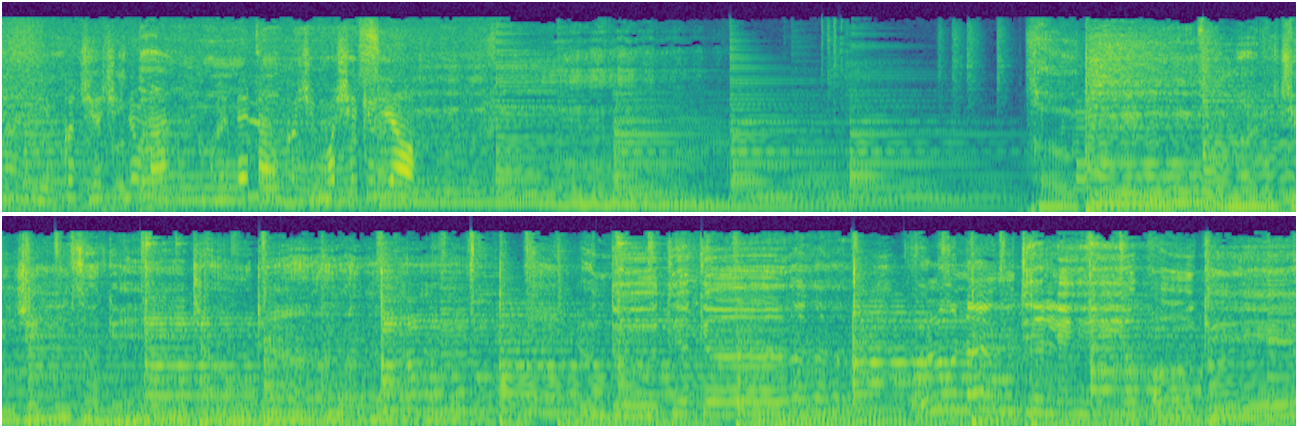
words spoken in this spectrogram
Nhà thì có chỉ chỉ nó nè? Hai tên nào có chỉ mua xe kia liao thầu tư mà lên chỉ chỉ cho kể trâu ra luôn đủ thiết cơ Lulu nang tili yo pagi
